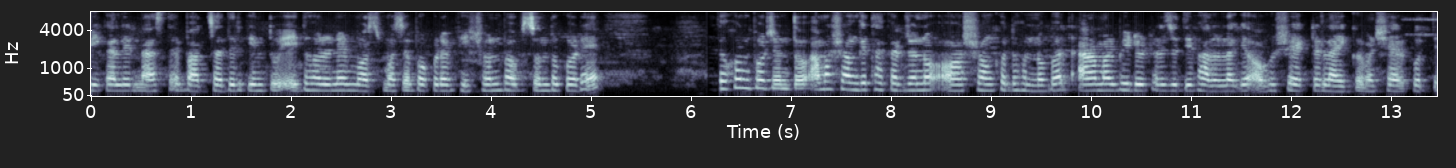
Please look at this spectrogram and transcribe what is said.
বিকালের নাস্তায় বাচ্চাদের কিন্তু এই ধরনের মচমচে পকোড়া ভীষণ পছন্দ করে। তখন পর্যন্ত আমার সঙ্গে থাকার জন্য অসংখ্য ধন্যবাদ। আর আমার ভিডিওটা যদি ভালো লাগে, অবশ্যই একটা লাইক, কমেন্ট, শেয়ার করতে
